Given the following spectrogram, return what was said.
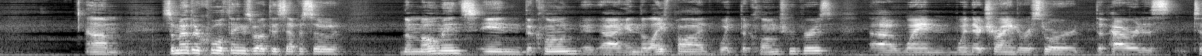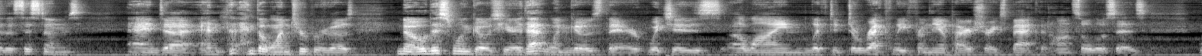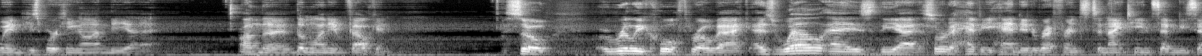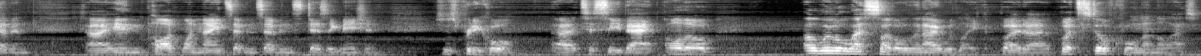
Um, some other cool things about this episode: the moments in the clone uh, in the life pod with the clone troopers uh, when when they're trying to restore the power to to the systems, and uh, and and the one trooper goes. No, this one goes here, that one goes there, which is a line lifted directly from The Empire Strikes Back that Han Solo says when he's working on the uh, on the the Millennium Falcon. So, really cool throwback, as well as the uh, sort of heavy-handed reference to 1977 uh, in Pod 1977's designation, which is pretty cool uh, to see that. Although a little less subtle than I would like, but uh, but still cool nonetheless.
